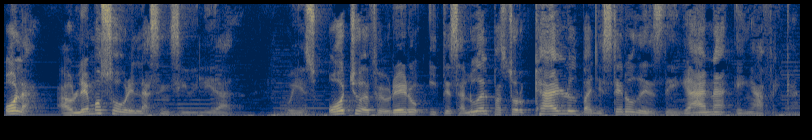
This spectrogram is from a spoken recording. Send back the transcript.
Hola, hablemos sobre la sensibilidad. Hoy es 8 de febrero y te saluda el pastor Carlos Ballestero desde Ghana, en África.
